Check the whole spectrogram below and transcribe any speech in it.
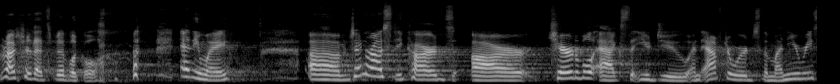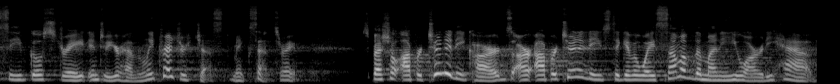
not sure that's biblical. anyway, um, generosity cards are charitable acts that you do, and afterwards, the money you receive goes straight into your heavenly treasure chest. Makes sense, right? Special opportunity cards are opportunities to give away some of the money you already have.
